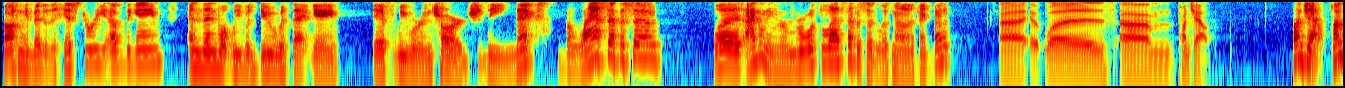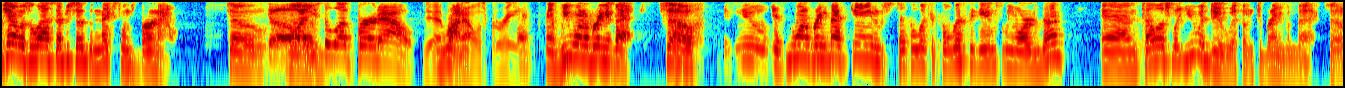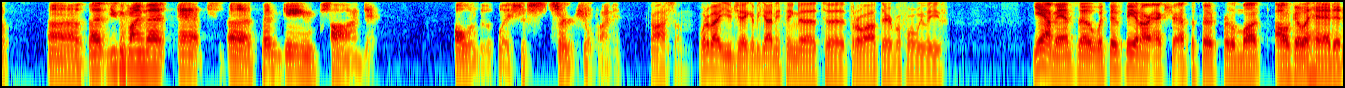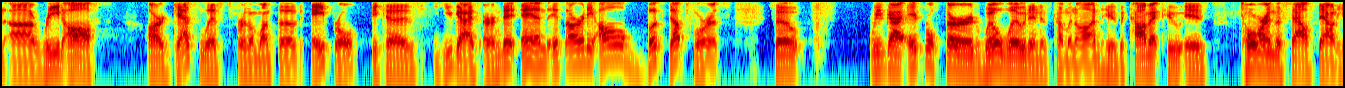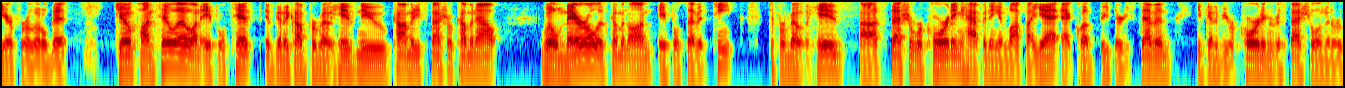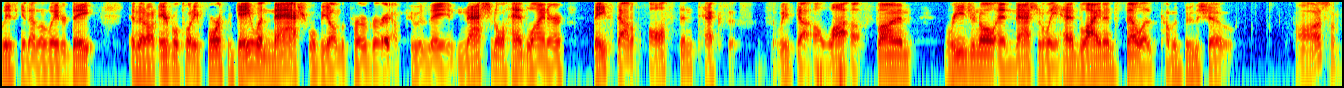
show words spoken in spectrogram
talking a bit of the history of the game, and then what we would do with that game if we were in charge. The next, the last episode what I don't even remember what the last episode was. Now that I think about it, Uh, it was um, Punch Out. Punch Out. Punch Out was the last episode. The next one's Burnout. So, Oh, I um, used to love Burnout. Yeah, Right. Burnout was great. and we want to bring it back. So if you if you want to bring back games, take a look at the list of games that we've already done, and tell us what you would do with them to bring them back. So uh, that you can find that at uh, Dead Game Pod, all over the place. Just search, you'll find it. Awesome. What about you, Jacob? You got anything to, to throw out there before we leave? Yeah, man. So with this being our extra episode for the month, I'll go ahead and uh, read off our guest list for the month of April because you guys earned it and it's already all booked up for us. So we've got April 3rd, Will Loden is coming on, who's a comic who is touring the South down here for a little bit. Joe Pontillo on April 10th is going to come promote his new comedy special coming out. Will Merrill is coming on April 17th to promote his uh, special recording happening in Lafayette at Club 337. He's going to be recording the special and then releasing it at a later date. And then on April 24th, Galen Nash will be on the program, who is a national headliner based out of Austin, Texas. So we've got a lot of fun, regional, and nationally headlining fellas coming through the show. Awesome.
